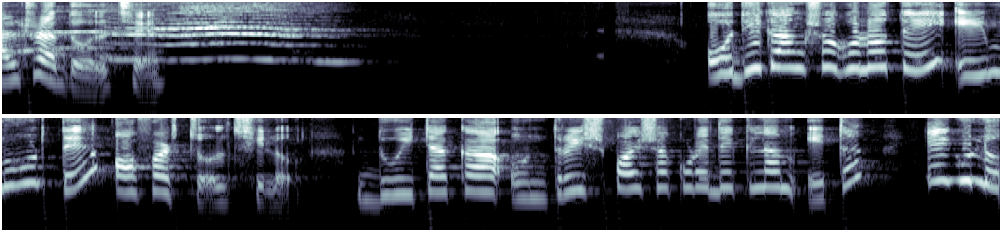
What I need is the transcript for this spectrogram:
আলট্রা দলছে অধিকাংশগুলোতেই এই মুহূর্তে অফার চলছিল। দুই টাকা উনত্রিশ পয়সা করে দেখলাম এটা এগুলো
